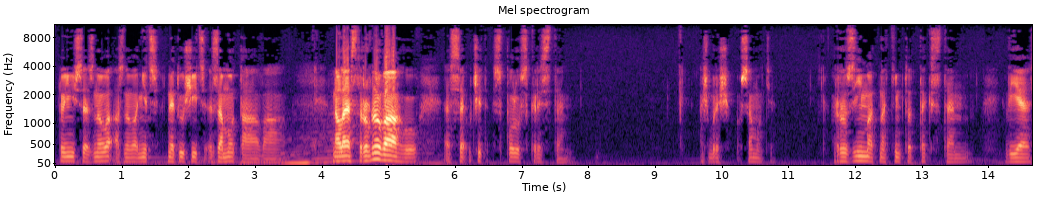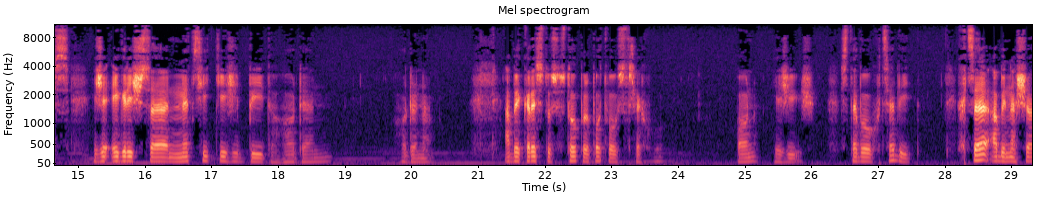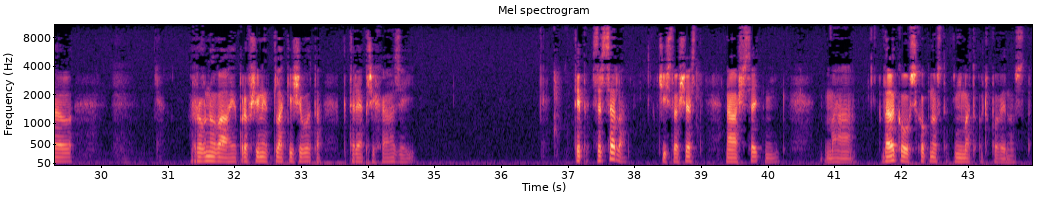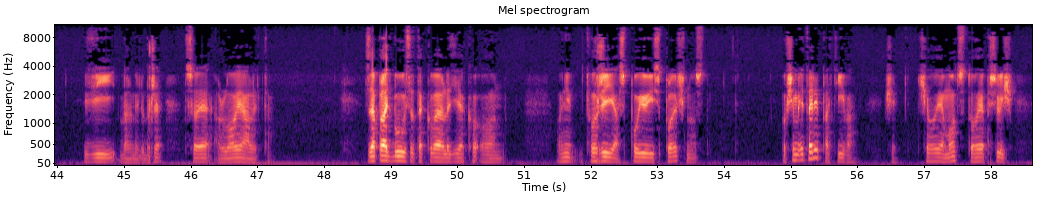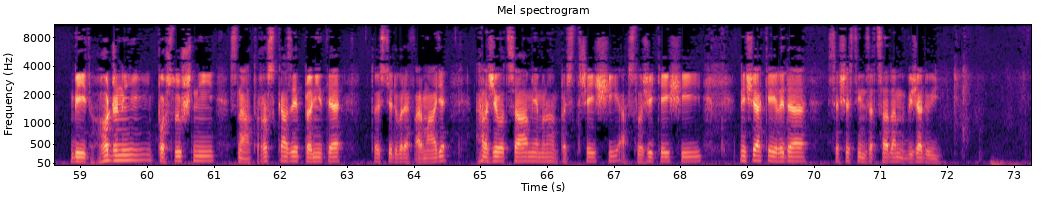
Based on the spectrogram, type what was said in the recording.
do níž se znova a znova nic netušíc zamotává. Nalézt rovnováhu se učit spolu s Kristem. Až budeš o samotě. Rozjímat nad tímto textem, věz, že i když se necítíš být hoden, hodna, aby Kristus vstoupil po tvou střechu, on, Ježíš, s tebou chce být. Chce, aby našel rovnováhy pro všechny tlaky života, které přicházejí. Typ zrcadla číslo 6, náš setník, má velkou schopnost vnímat odpovědnost. Ví velmi dobře, co je lojalita. Zaplať Bůh za takové lidi jako on. Oni tvoří a spojují společnost. Ovšem i tady platívá, že čeho je moc, toho je příliš. Být hodný, poslušný, znát rozkazy, plnit je, to jistě dobré v armádě, ale život sám je mnohem pestřejší a složitější, než jaký lidé se šestým zrcadlem vyžadují.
